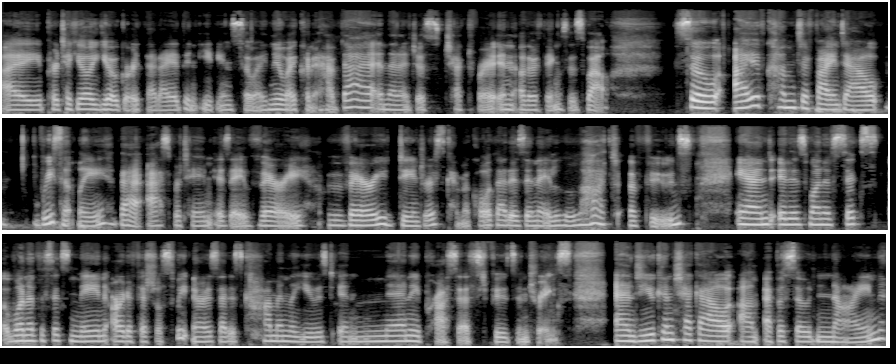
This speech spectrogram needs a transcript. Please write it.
a particular yogurt that I had been eating. So I knew I couldn't have that. And then I just checked for it in other things as well. So I have come to find out recently that aspartame is a very, very dangerous chemical that is in a lot of foods. And it is one of six, one of the six main artificial sweeteners that is commonly used in many processed foods and drinks. And you can check out um, episode nine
